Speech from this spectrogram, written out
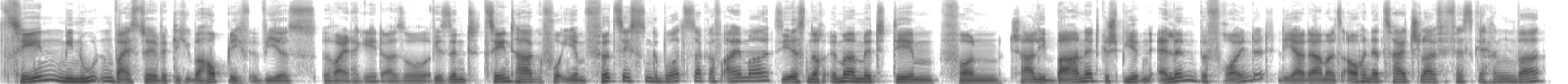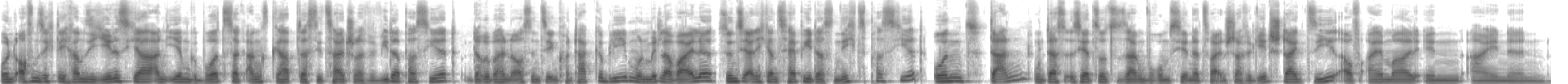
zehn Minuten weißt du ja wirklich überhaupt nicht, wie es weitergeht. Also wir sind zehn Tage vor ihrem 40. Geburtstag auf einmal. Sie ist noch immer mit mit dem von Charlie Barnett gespielten Ellen befreundet, die ja damals auch in der Zeitschleife festgehangen war. Und offensichtlich haben sie jedes Jahr an ihrem Geburtstag Angst gehabt, dass die Zeitschleife wieder passiert. Darüber hinaus sind sie in Kontakt geblieben und mittlerweile sind sie eigentlich ganz happy, dass nichts passiert. Und dann, und das ist jetzt sozusagen, worum es hier in der zweiten Staffel geht, steigt sie auf einmal in einen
